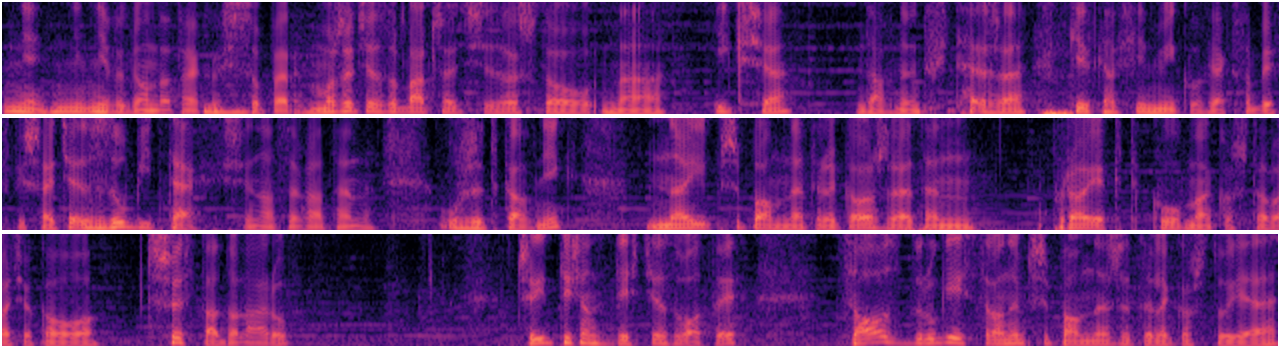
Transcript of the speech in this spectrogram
Nie, nie, nie wygląda to jakoś mhm. super. Możecie zobaczyć zresztą na Xie, dawnym Twitterze, kilka filmików, jak sobie wpiszecie. Zubitech się nazywa ten użytkownik. No i przypomnę tylko, że ten projekt Q ma kosztować około 300 dolarów, czyli 1200 zł. Co z drugiej strony przypomnę, że tyle kosztuje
